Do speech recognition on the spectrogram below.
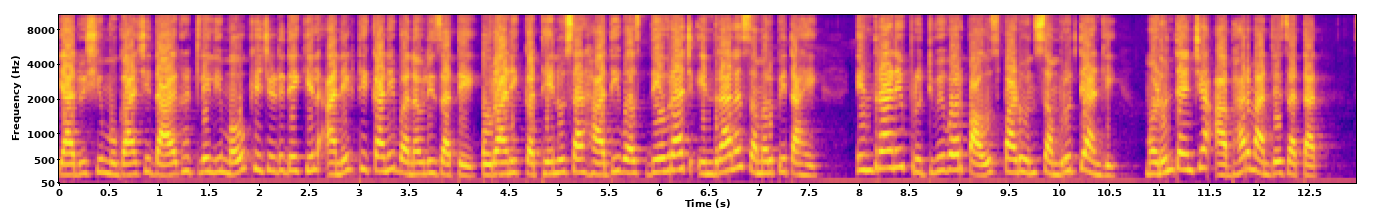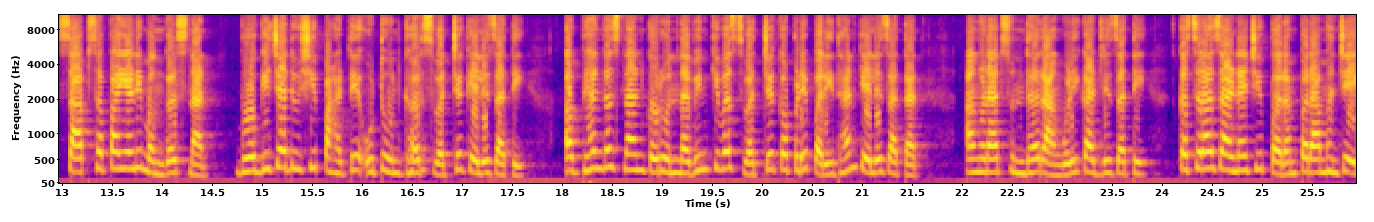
या दिवशी मुगाची डाळ घटलेली मऊ खिचडी देखील अनेक ठिकाणी बनवली जाते. पौराणिक कथेनुसार हा दिवस देवराज इंद्राला समर्पित आहे. इंद्राने पृथ्वीवर पाऊस पाडून समृद्धी आणली म्हणून त्यांचे आभार मानले जातात. साफसफाई आणि मंगल स्नान. भोगीच्या दिवशी पहाटे उठून घर स्वच्छ केले जाते. अभ्यंग स्नान करून नवीन किंवा स्वच्छ कपडे परिधान केले जातात. अंगणात सुंदर रांगोळी काढली जाते. कचरा जाळण्याची परंपरा म्हणजे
